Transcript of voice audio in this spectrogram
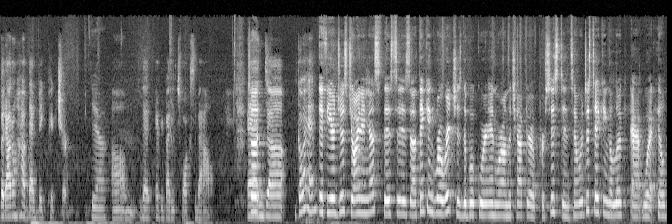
but I don't have that big picture. Yeah. Um, that everybody talks about. So and uh, go ahead. If you're just joining us, this is uh, Think and Grow Rich is the book we're in. We're on the chapter of persistence, and we're just taking a look at what Hill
